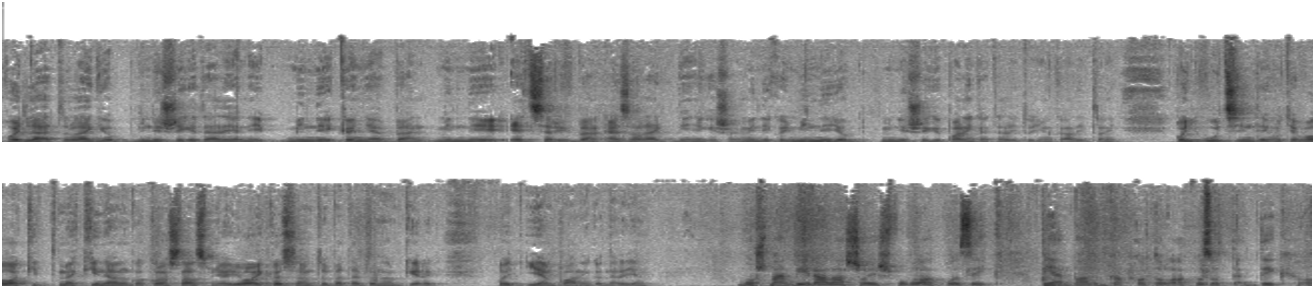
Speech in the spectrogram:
Hogy lehet a legjobb minőséget elérni minél könnyebben, minél egyszerűbben, ez a leglényegesebb mindig, hogy minél jobb minőségű palinkát elé tudjunk állítani. Hogy úgy szintén, hogyha valakit megkínálunk, akkor azt azt mondja, jaj, köszönöm, többet ebből nem kérek, hogy ilyen pálinka ne legyen most már bírálással is foglalkozik. Milyen pálinkákkal találkozott eddig a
